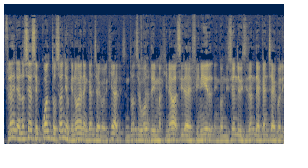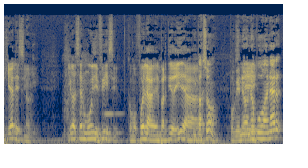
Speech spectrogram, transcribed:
Flandria no sé hace cuántos años que no gana en cancha de colegiales. Entonces vos Claro. te imaginabas ir a definir en condición de visitante a cancha de colegiales y iba a ser muy difícil. Como fue la- el partido de ida. Y pasó. Porque no, Sí. no pudo ganar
